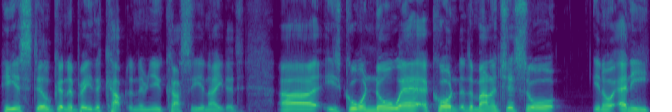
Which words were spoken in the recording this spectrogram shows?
he is still going to be the captain of Newcastle United. Uh, he's going nowhere, according to the manager. So, you know, any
